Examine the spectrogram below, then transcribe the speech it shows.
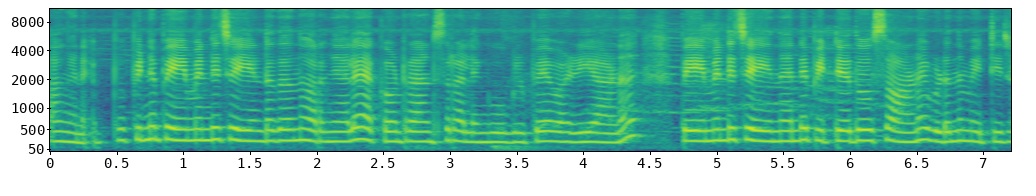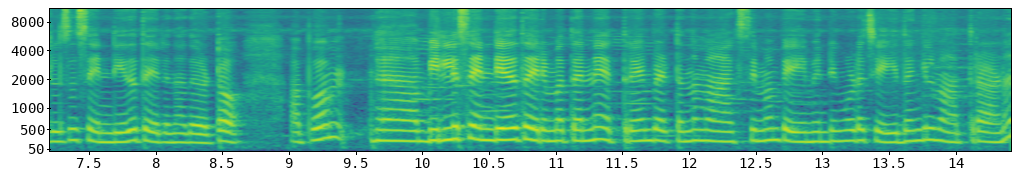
അങ്ങനെ. ഇപ്പോൾ പിന്നെ പേയ്മെന്റ് ചെയ്യേണ്ടതെന്ന് പറഞ്ഞാൽ അക്കൗണ്ട് ട്രാൻസ്ഫർ അല്ലെങ്കിൽ ഗൂഗിൾ പേ വഴിയാണ് പേയ്മെന്റ് ചെയ്യുന്നതിന്റെ പിറ്റേ ദിവസമാണ് ഇവിടുന്ന് മെറ്റീരിയൽസ് സെൻഡ് ചെയ്ത് തരുന്നത് കേട്ടോ. അപ്പം ബില്ല് സെൻഡ് ചെയ്ത് തരുമ്പോൾ തന്നെ എത്രയും പെട്ടെന്ന് മാക്സിമം പേയ്മെന്റും കൂടെ ചെയ്തെങ്കിൽ മാത്രമാണ്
